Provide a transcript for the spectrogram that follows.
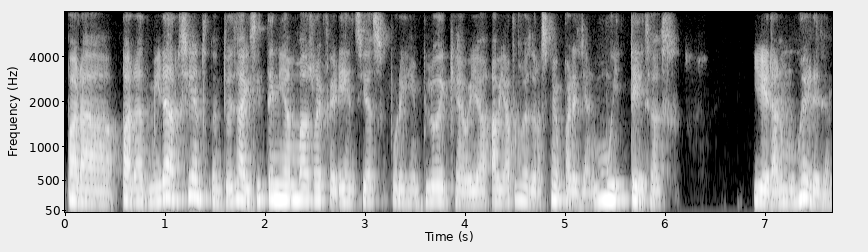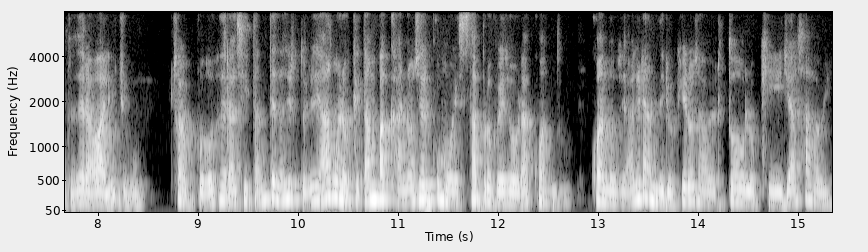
para, para admirar, ¿cierto? Entonces ahí sí tenía más referencias, por ejemplo, de que había, había profesoras que me parecían muy tesas y eran mujeres, entonces era, vale, yo o sea, puedo ser así tan tesa, ¿cierto? Yo decía, ah, bueno, qué tan bacano ser como esta profesora cuando, cuando sea grande, yo quiero saber todo lo que ella sabe.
